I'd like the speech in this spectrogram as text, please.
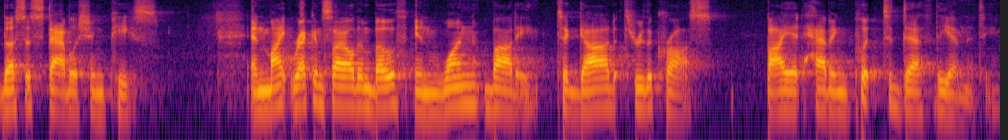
thus establishing peace, and might reconcile them both in one body to God through the cross, by it having put to death the enmity.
